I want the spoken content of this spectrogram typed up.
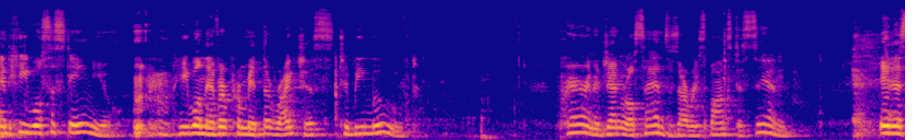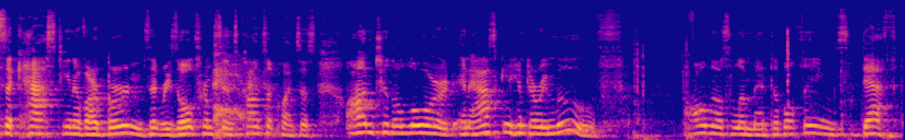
and he will sustain you. he will never permit the righteous to be moved. Prayer, in a general sense, is our response to sin. It is the casting of our burdens that result from sin's consequences onto the Lord and asking Him to remove all those lamentable things death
